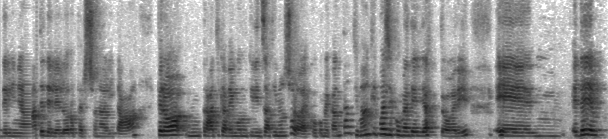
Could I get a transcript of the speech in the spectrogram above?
delineate delle loro personalità, però in pratica vengono utilizzati non solo ecco, come cantanti, ma anche quasi come degli attori. E, ed è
